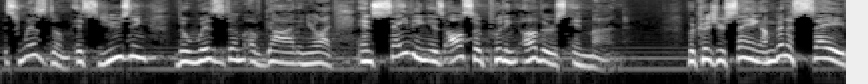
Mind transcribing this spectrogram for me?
It's wisdom. It's using the wisdom of God in your life. And saving is also putting others in mind. Because you're saying, I'm going to save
